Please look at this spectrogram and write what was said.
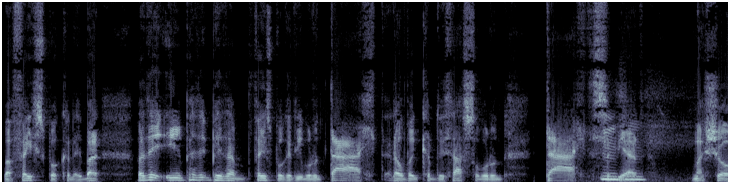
mae Facebook yn neud. Mae ma un peth, peth am Facebook ydy mae nhw'n dallt yr elfen cymdeithasol, mae nhw'n dallt y syniad. Mm -hmm. Mae sio,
